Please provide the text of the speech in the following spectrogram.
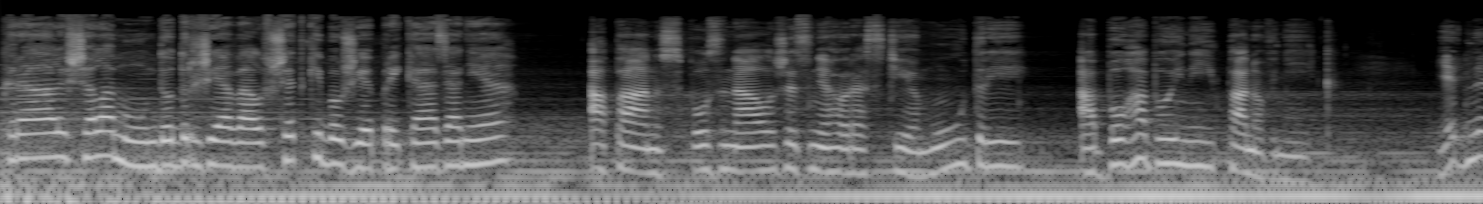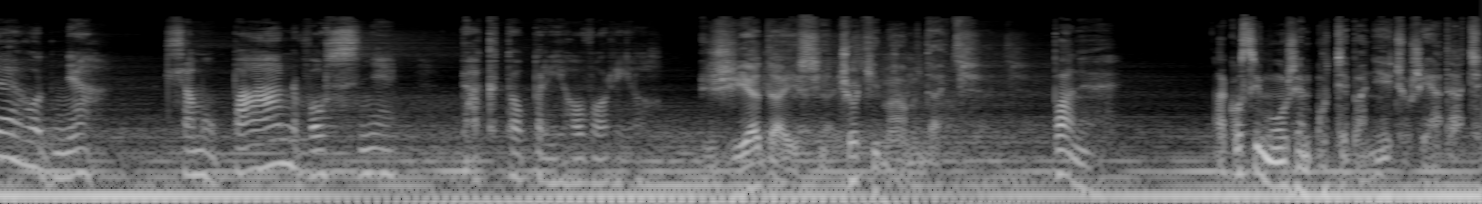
Kráľ Šalamún dodržiaval všetky božie prikázania a pán spoznal, že z neho rastie múdry a bohabojný panovník. Jedného dňa sa mu pán vo sne takto prihovoril. Žiadaj si, čo ti mám dať. Pane, ako si môžem od teba niečo žiadať?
